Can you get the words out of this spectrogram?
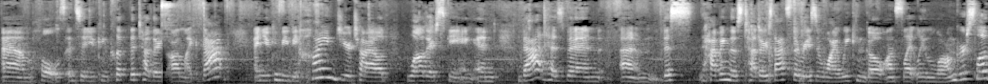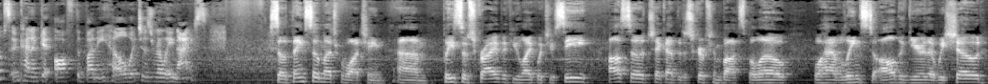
um, holes and so you can clip the tethers on like that and you can be behind your child while they're skiing and that has been um, this having those tethers that's the reason why we can go on slightly longer slopes and kind of get off the bunny hill which is really nice So thanks so much for watching. Um, please subscribe if you like what you see. Also check out the description box below. We'll have links to all the gear that we showed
